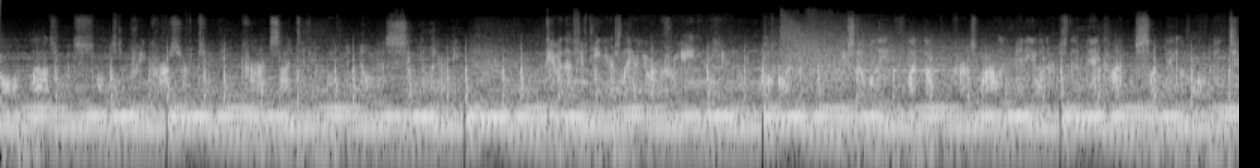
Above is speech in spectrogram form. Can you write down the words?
called Lazarus, almost a precursor to the current scientific movement known as singularity. Given that 15 years later you are creating you still believe, like Dr. Kurzweil and many others, that mankind will someday evolve into,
